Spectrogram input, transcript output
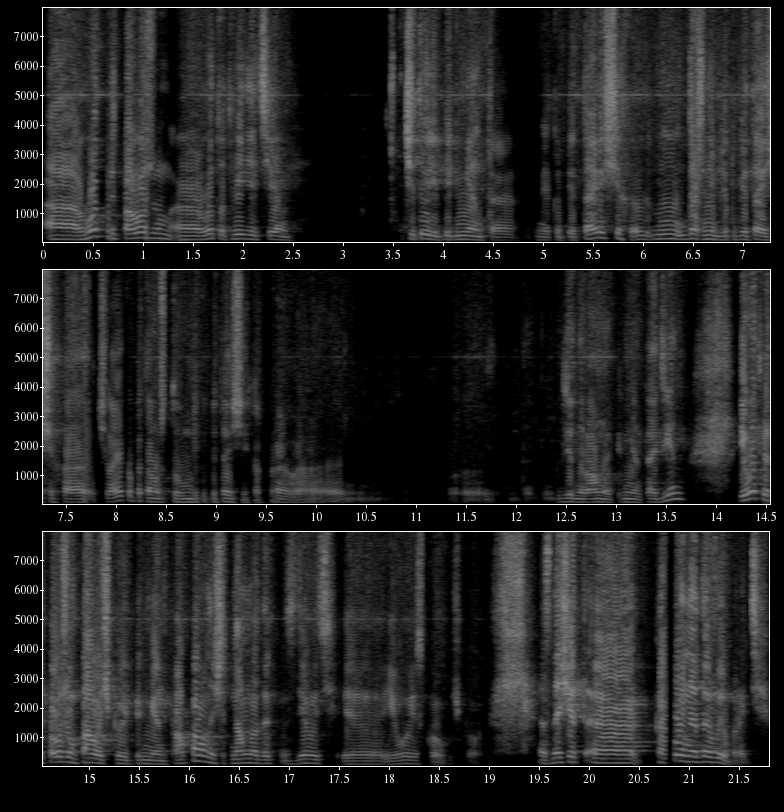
Э, вот, предположим, э, вы тут видите четыре пигмента млекопитающих, даже не млекопитающих, а человека, потому что у млекопитающих, как правило, длинноволновой пигмент один. И вот, предположим, палочковый пигмент пропал, значит, нам надо сделать э, его из колбочкового. Значит, э, какой надо выбрать?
